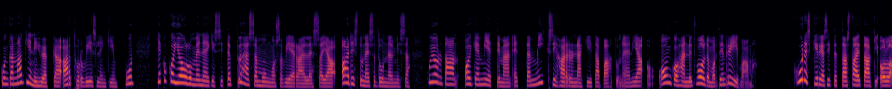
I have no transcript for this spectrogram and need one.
kuinka Nagini hyökkää Arthur Weasleyn kimppuun, ja koko joulu meneekin sitten pyhässä mungossa vieraillessa ja ahdistuneissa tunnelmissa, kun joudutaan oikein miettimään, että miksi Harry näki tapahtuneen ja onko hän nyt Voldemortin riivaama. Kuudes kirja sitten taas taitaakin olla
